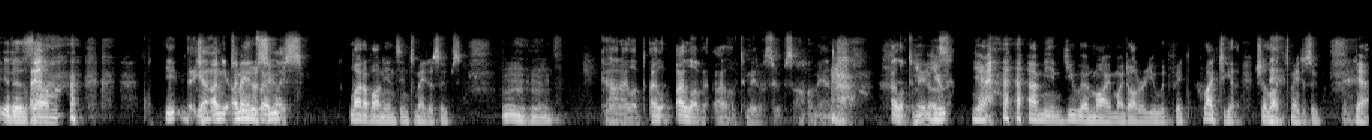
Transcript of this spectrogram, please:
it is. Um, It- yeah, to- onion- tomato like- soups a lot of onions in tomato soups hmm God, I love I I love it. I love tomato soups. Oh man, I love tomatoes. Yeah, I mean, you and my my daughter, you would fit right together. She loved tomato soup. Yeah.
